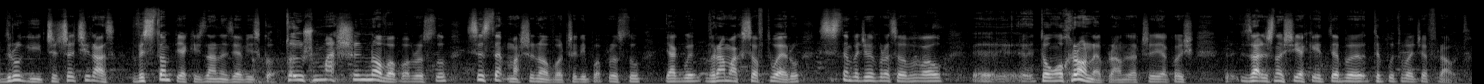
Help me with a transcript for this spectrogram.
drugi czy trzeci raz wystąpi jakieś dane zjawisko, to już maszynowo po prostu, system maszynowo, czyli po prostu jakby w ramach software'u, system będzie wypracowywał e, e, tą ochronę, prawda, czy jakoś w zależności jakiej typu, typu to będzie fraud.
